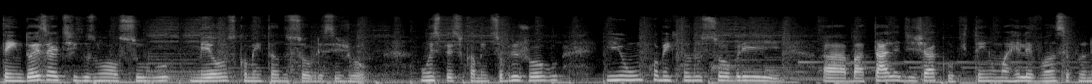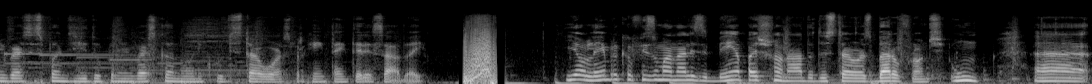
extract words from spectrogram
tem dois artigos no Alsugo meus comentando sobre esse jogo. Um especificamente sobre o jogo e um comentando sobre a Batalha de Jakku, que tem uma relevância para o universo expandido, para o universo canônico de Star Wars, para quem está interessado aí. E eu lembro que eu fiz uma análise bem apaixonada do Star Wars Battlefront 1. Uh, ah,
